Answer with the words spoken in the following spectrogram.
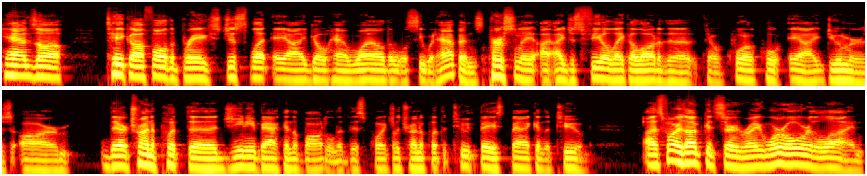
hands off, take off all the brakes, just let AI go ham wild and we'll see what happens. Personally, I, I just feel like a lot of the, you know, quote unquote AI doomers are they're trying to put the genie back in the bottle at this point. They're trying to put the toothpaste back in the tube. As far as I'm concerned, right, we're over the line.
